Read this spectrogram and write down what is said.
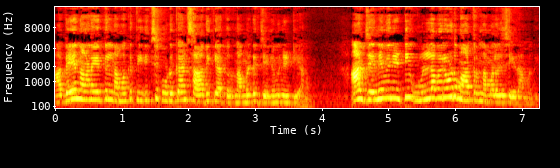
അതേ നാണയത്തിൽ നമുക്ക് തിരിച്ചു കൊടുക്കാൻ സാധിക്കാത്തത് നമ്മളുടെ ജെനുവിനിറ്റിയാണ്. ആ ജെനുവിനിറ്റി ഉള്ളവരോട് മാത്രം നമ്മളത് ചെയ്താൽ മതി.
